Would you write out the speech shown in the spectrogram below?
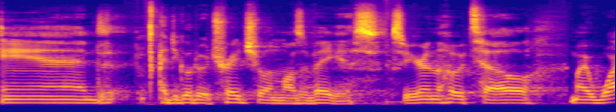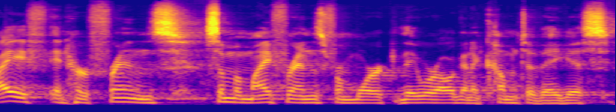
And I had to go to a trade show in Las Vegas. So you're in the hotel. My wife and her friends, some of my friends from work, they were all going to come to Vegas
